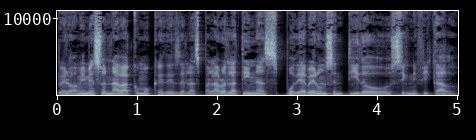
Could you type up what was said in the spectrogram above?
pero a mí me sonaba como que desde las palabras latinas podía haber un sentido o significado.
